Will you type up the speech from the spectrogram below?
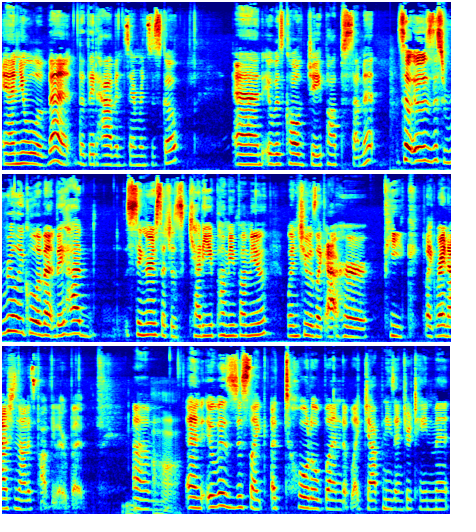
annual event that they'd have in San Francisco and it was called J-Pop Summit so it was this really cool event. They had singers such as Kyary Pamyu Pamyu when she was like at her peak. Like right now she's not as popular, but um uh-huh. and it was just like a total blend of like Japanese entertainment.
